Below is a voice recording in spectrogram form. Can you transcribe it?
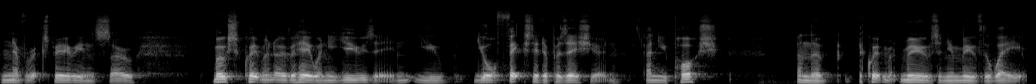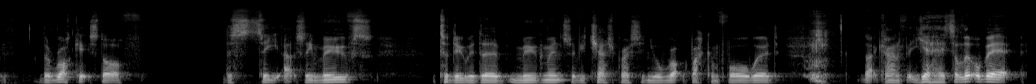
never experienced. So, most equipment over here, when you use it, you you're fixed in a position and you push, and the equipment moves and you move the weight. The rocket stuff, the seat actually moves to do with the movements of your chest pressing. You'll rock back and forward. that kind of yeah. It's a little bit,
